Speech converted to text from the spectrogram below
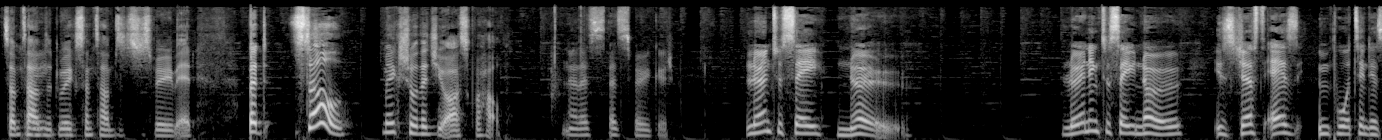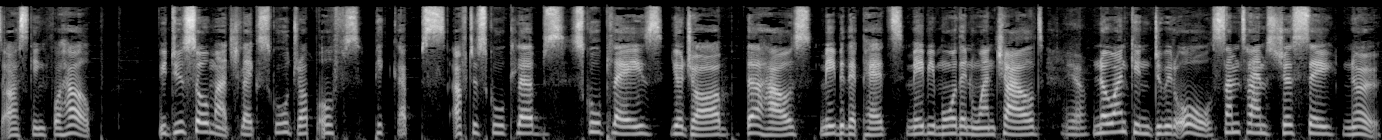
Sometimes Very it works, sometimes it's just very bad. But still, make sure that you ask for help. No, that's that's very good. Learn to say no. Learning to say no is just as important as asking for help. We do so much like school drop offs, pickups, after school clubs, school plays, your job, the house, maybe the pets, maybe more than one child. Yeah. No one can do it all. Sometimes just say, no,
